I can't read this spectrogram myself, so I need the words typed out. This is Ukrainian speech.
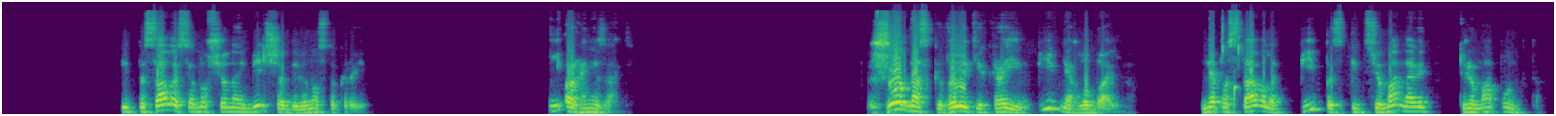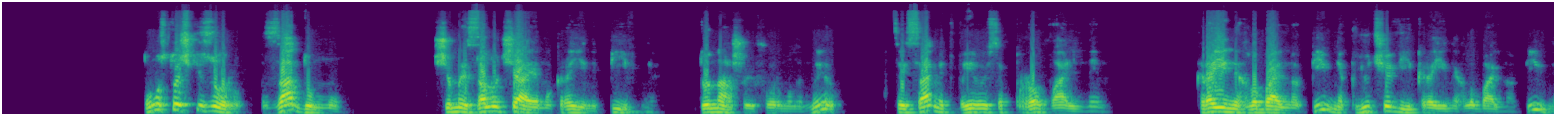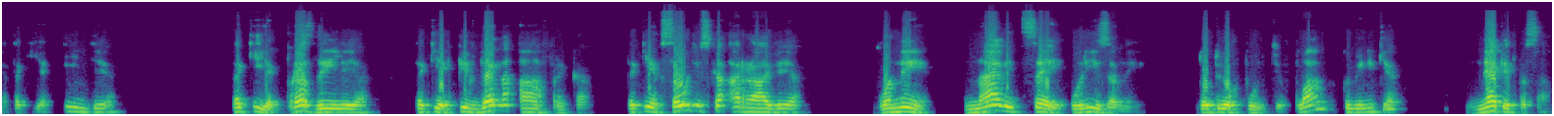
підписалося ну, щонайбільше 90 країн і організацій. Жодна з великих країн півдня глобально не поставила підпис під цьома навіть трьома пунктами. Тому з точки зору задуму, що ми залучаємо країни півдня до нашої формули миру, цей саміт виявився провальним. Країни глобального півдня, ключові країни глобального півдня, такі як Індія, такі як Бразилія, такі як Південна Африка, такі як Саудівська Аравія, вони навіть цей урізаний до трьох пунктів план комюніке не підписав.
